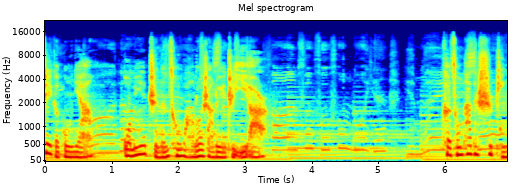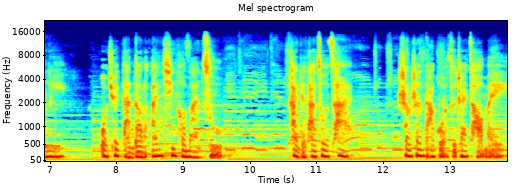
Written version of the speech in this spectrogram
这个姑娘，我们也只能从网络上略知一二。可从她的视频里，我却感到了安心和满足。看着她做菜，上山打果子、摘草莓，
